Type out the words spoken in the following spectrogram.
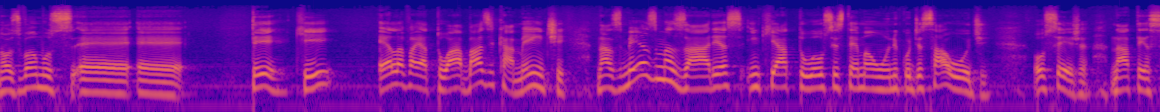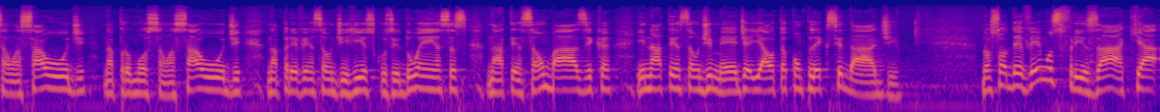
nós vamos é, é, ter que ela vai atuar basicamente nas mesmas áreas em que atua o Sistema Único de Saúde. Ou seja, na atenção à saúde, na promoção à saúde, na prevenção de riscos e doenças, na atenção básica e na atenção de média e alta complexidade. Nós só devemos frisar que a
